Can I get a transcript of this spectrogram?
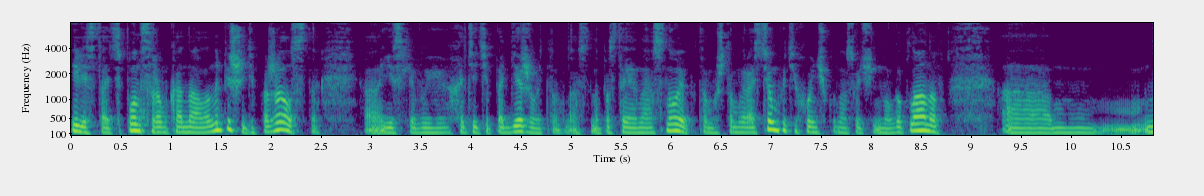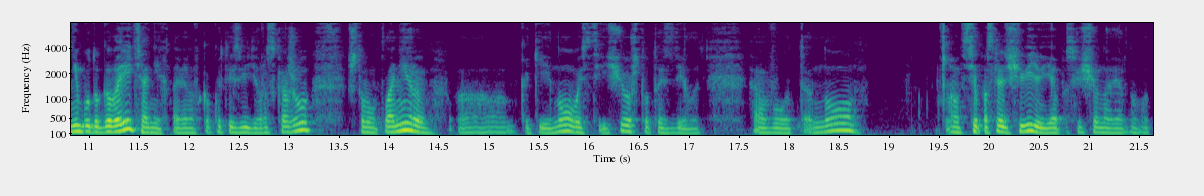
или стать спонсором канала. Напишите, пожалуйста, если вы хотите поддерживать нас на постоянной основе, потому что мы растем потихонечку, у нас очень много планов. Не буду говорить о них, наверное, в какой-то из видео расскажу, что мы планируем, э, какие новости, еще что-то сделать. Вот, но а все последующие видео я посвящу, наверное, вот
